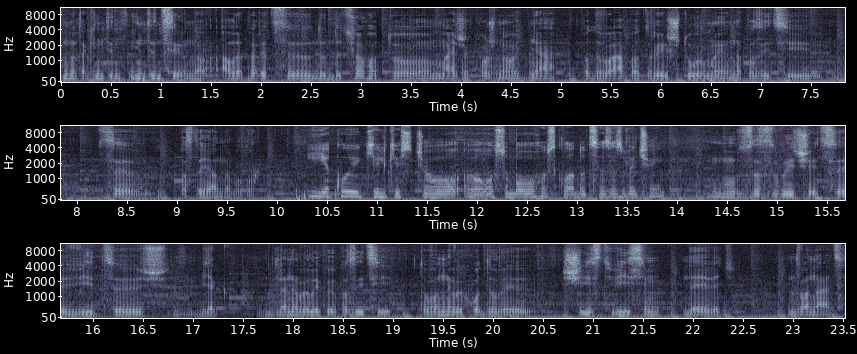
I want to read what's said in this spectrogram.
ну так інтен- інтенсивно. Але перед е, до, до цього то майже кожного дня по два, по три штурми на позиції. Це постійно було. І якою кількістю е, особового складу це зазвичай? Ну, зазвичай це від е, як для невеликої позиції, то вони виходили 6, 8, 9, 12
